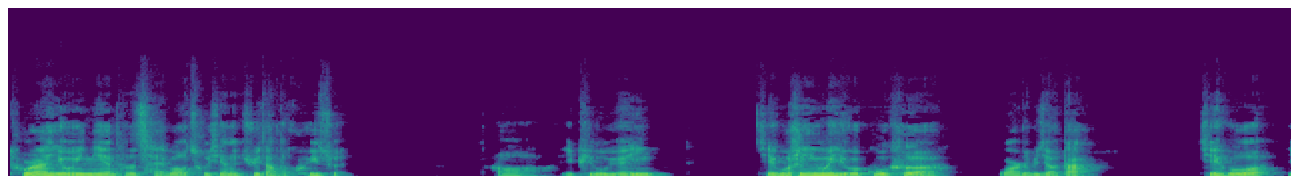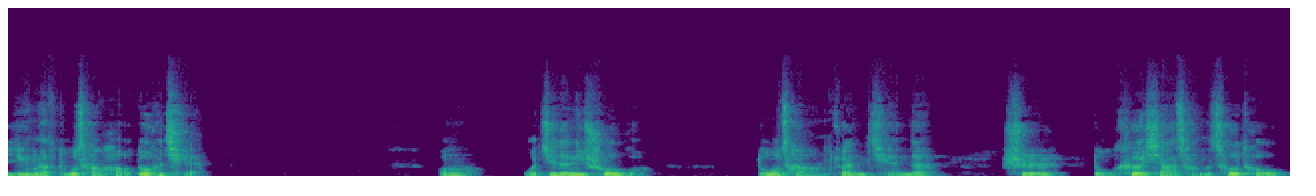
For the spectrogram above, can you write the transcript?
突然有一年，他的财报出现了巨大的亏损。哦，一披露原因，结果是因为有个顾客玩的比较大，结果赢了赌场好多钱。哦，我记得你说过，赌场赚钱的是赌客下场的抽头。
